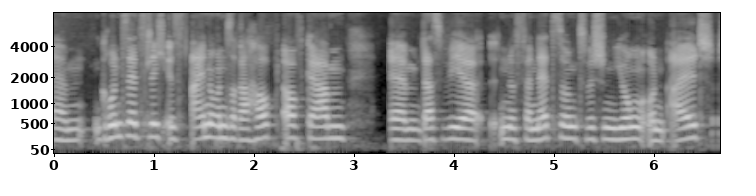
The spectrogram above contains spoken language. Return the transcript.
Ähm, grundsätzlich ist eine unserer Hauptaufgaben, ähm, dass wir eine Vernetzung zwischen Jung und Alt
